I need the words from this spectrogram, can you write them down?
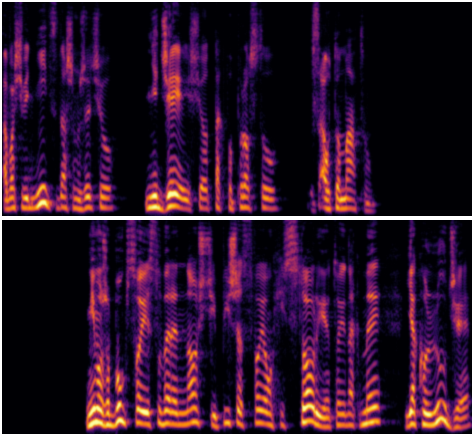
a właściwie nic w naszym życiu nie dzieje się tak po prostu z automatu. Mimo, że Bóg w swojej suwerenności pisze swoją historię, to jednak my, jako ludzie,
